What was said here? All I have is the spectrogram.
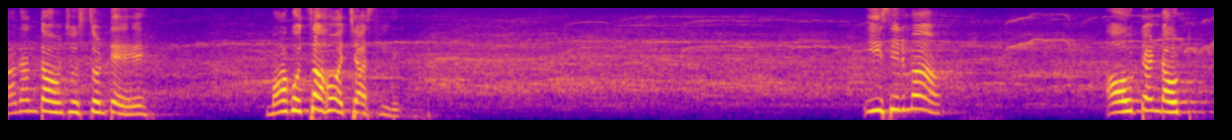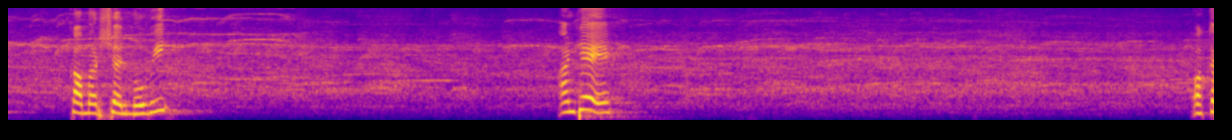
ఆనందం చూస్తుంటే మాకు ఉత్సాహం వచ్చేస్తుంది. ఈ cinema out and out commercial movie అంటే ఒక్క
